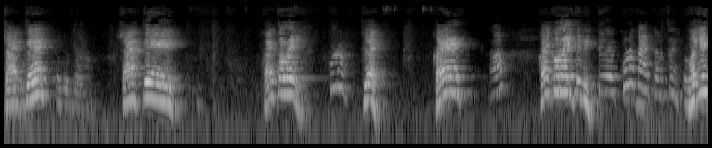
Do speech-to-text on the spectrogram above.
शांते? शांते! काय करू राहील? कुठं? ते काय रे? हा? काय करू राहील तुम्ही? ते कुठं काय करतोय? म्हणजे?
